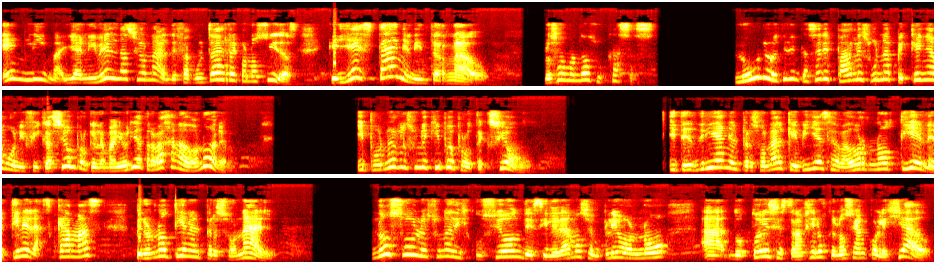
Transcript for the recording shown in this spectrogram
en Lima y a nivel nacional de facultades reconocidas que ya están en internado, los han mandado a sus casas. Lo único que tienen que hacer es pagarles una pequeña bonificación porque la mayoría trabajan a honorem. y ponerles un equipo de protección. Y tendrían el personal que Villa Salvador no tiene. Tiene las camas, pero no tiene el personal. No solo es una discusión de si le damos empleo o no a doctores extranjeros que no se han colegiado,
